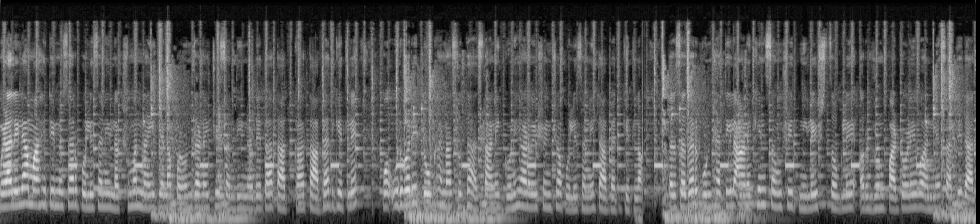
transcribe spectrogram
मिळालेल्या माहितीनुसार पोलिसांनी लक्ष्मण नाईक याला पळून जाण्याची संधी न देता तात्काळ ताब्यात घेतले व उर्वरित दोघांना सुद्धा स्थानिक गुन्हे अन्वेषणच्या पोलिसांनी ताब्यात घेतला. तर सदर गुन्ह्यातील आणखीन संशयित निलेश चौगले अर्जुन पाटोळे व अन्य साथीदार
